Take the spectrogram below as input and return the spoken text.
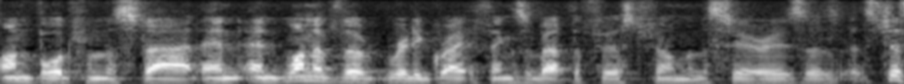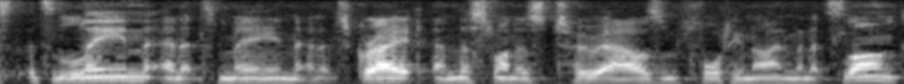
on board from the start. And and one of the really great things about the first film in the series is it's just it's lean and it's mean and it's great. And this one is two hours and forty nine minutes long,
